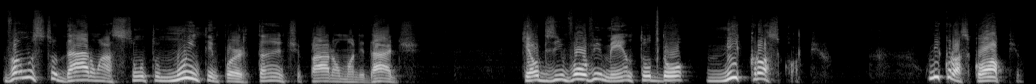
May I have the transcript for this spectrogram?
vamos estudar um assunto muito importante para a humanidade, que é o desenvolvimento do microscópio. O microscópio,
